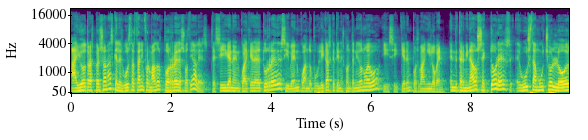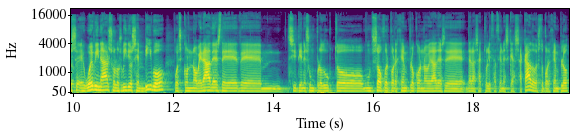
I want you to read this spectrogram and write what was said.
Hay otras personas que les gusta estar informados por redes sociales. Te siguen en cualquiera de tus redes y ven cuando publicas que tienes contenido nuevo y si quieren pues van y lo ven. En determinados sectores eh, gusta mucho los eh, webinars o los vídeos en vivo, pues con novedades de, mm, si tienes un producto, un software por ejemplo, con novedades de, las actualizaciones que has sacado. Esto por ejemplo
